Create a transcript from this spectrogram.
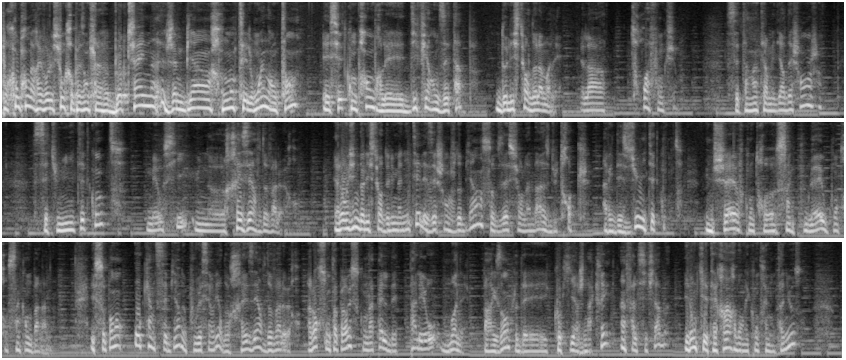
Pour comprendre la révolution que représente la blockchain, j'aime bien remonter loin dans le temps et essayer de comprendre les différentes étapes de l'histoire de la monnaie. Elle a trois fonctions. C'est un intermédiaire d'échange, c'est une unité de compte, mais aussi une réserve de valeur. Et à l'origine de l'histoire de l'humanité, les échanges de biens se faisaient sur la base du troc, avec des unités de compte. Une chèvre contre 5 poulets ou contre 50 bananes. Et cependant, aucun de ces biens ne pouvait servir de réserve de valeur. Alors sont apparus ce qu'on appelle des paléo-monnaies. Par exemple, des coquillages nacrés, infalsifiables, et donc qui étaient rares dans les contrées montagneuses,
